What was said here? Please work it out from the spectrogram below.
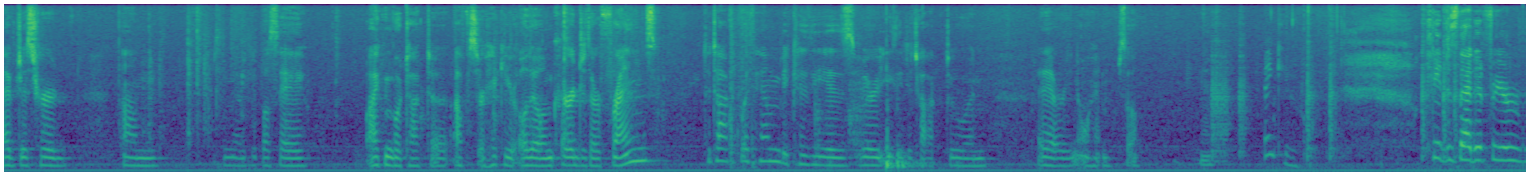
I've just heard, um, some young people say, I can go talk to Officer Hickey, or they'll encourage their friends to talk with him because he is very easy to talk to and I already know him, so, yeah. Thank you. Okay, is that it for your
